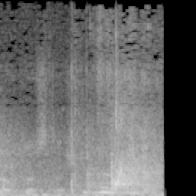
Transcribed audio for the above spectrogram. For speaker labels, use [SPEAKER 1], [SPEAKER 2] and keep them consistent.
[SPEAKER 1] la PlayStation.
